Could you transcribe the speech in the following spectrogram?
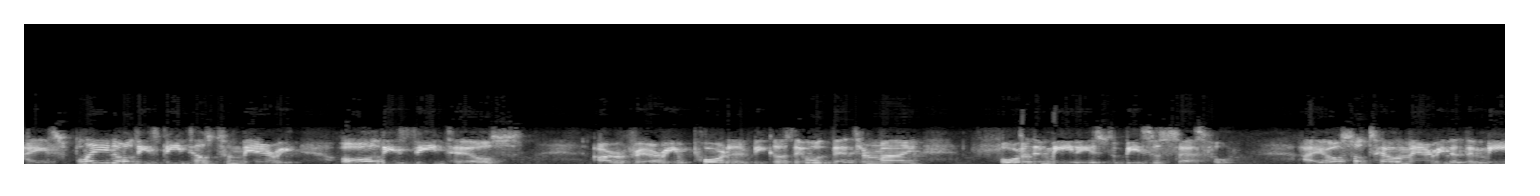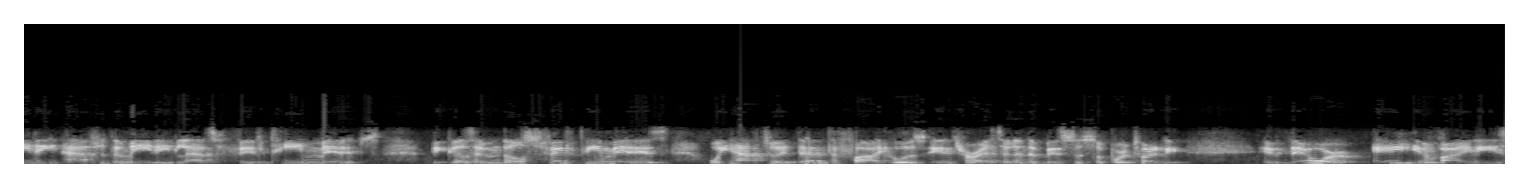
I explained all these details to Mary. All these details are very important because they will determine for the meetings to be successful. I also tell Mary that the meeting after the meeting lasts 15 minutes because in those 15 minutes we have to identify who is interested in the business opportunity. If there were eight invitees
